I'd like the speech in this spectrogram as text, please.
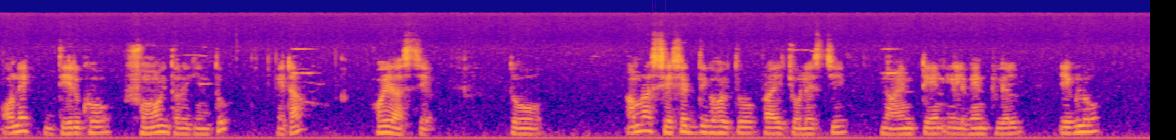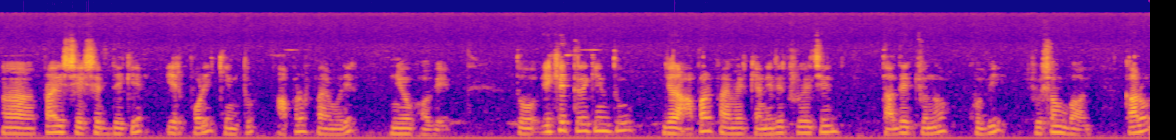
অনেক দীর্ঘ সময় ধরে কিন্তু এটা হয়ে আসছে। তো আমরা শেষের দিকে হয়তো প্রায় চলে এসেছি নাইন টেন ইলেভেন টুয়েলভ এগুলো প্রায় শেষের দিকে। এরপরেই কিন্তু আপার প্রাইমারির নিয়োগ হবে। তো এক্ষেত্রে কিন্তু যারা আপার প্রাইমারি ক্যান্ডিডেট রয়েছেন, তাদের জন্য খুবই সুসংবাদ। কারণ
